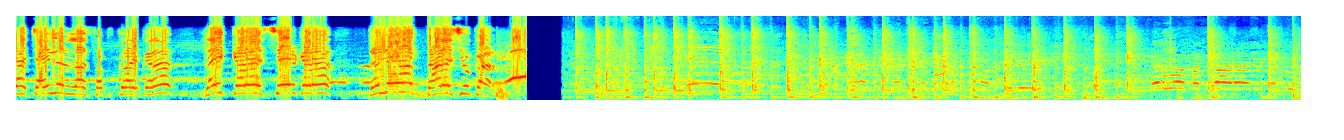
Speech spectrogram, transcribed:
या चॅनलला सबस्क्राईब करा लाईक करा शेअर करा. धन्यवाद धाराशिवकर. सर्व मतदारांनी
